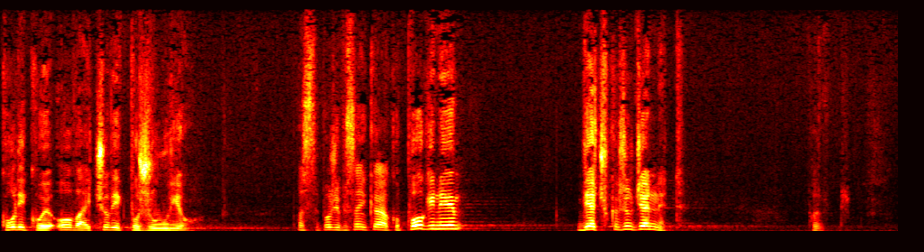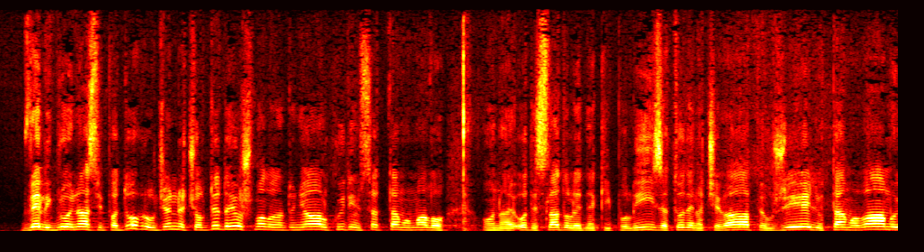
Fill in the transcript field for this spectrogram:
Koliko je ovaj čovjek požurio. Pa se Boži poslanik kaže, ako poginem, gdje ću, kaže, u džennet. Velik broj nas pa dobro, u džennet ali gdje da još malo na Dunjalku, idem sad tamo malo, onaj, ode sladoled neki polizat, ode na Čevape, u želju, tamo, vamo.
